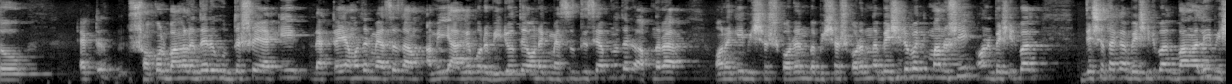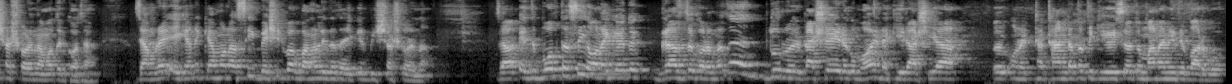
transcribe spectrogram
তো একটা সকল বাঙালিদের উদ্দেশ্যে একই একটাই আমাদের মেসেজ আমি আগে পরে ভিডিওতে অনেক মেসেজ দিছি আপনাদের, আপনারা অনেকেই বিশ্বাস করেন বা বিশ্বাস করেন না, বেশিরভাগ মানুষই অনেক বেশিরভাগ দেশে থাকা বেশিরভাগ বাঙালি বিশ্বাস করে না আমাদের কথা, যে আমরা এখানে কেমন আছি, বেশিরভাগ বাঙালি দাদা একে বিশ্বাস করে না। যা, এই যে বলতেছি, অনেকে হয়তো গ্রাহ্য করে না, যে দূর রাশিয়া এরকম হয় নাকি, রাশিয়া ওই অনেক ঠা- ঠান্ডাটাতে কি হয়েছে, হয়তো মানা নিতে পারব,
